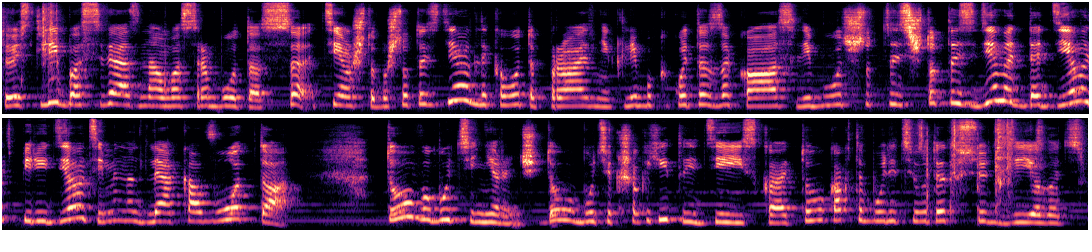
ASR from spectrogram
То есть, либо связана у вас работа с тем, чтобы что-то сделать, для кого-то праздник, либо какой-то заказ, либо вот что-то что, -то, сделать, доделать, переделать именно для кого-то то вы будете нервничать, то вы будете какие-то идеи искать, то вы как-то будете вот это все делать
